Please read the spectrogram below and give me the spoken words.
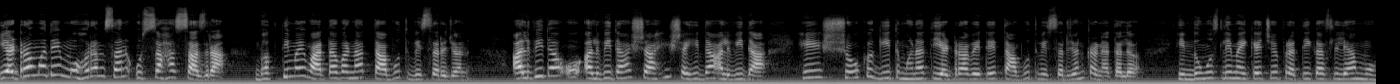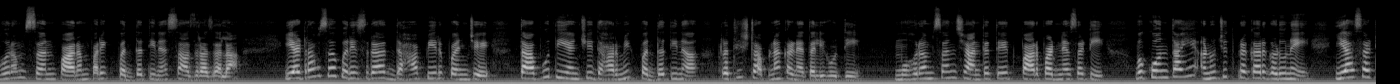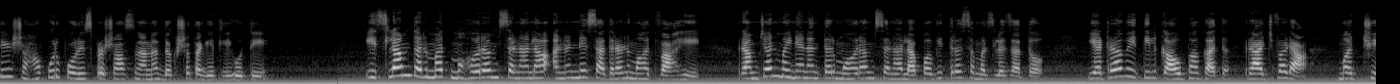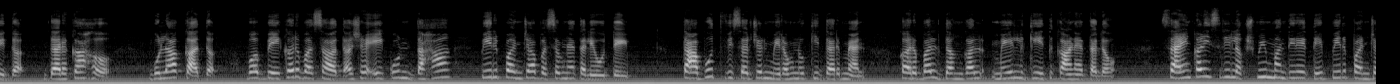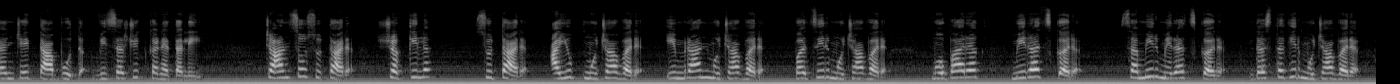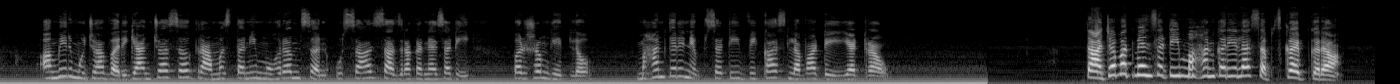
यड्रावमध्ये मोहरम सण उत्साहात साजरा भक्तिमय वातावरणात ताबूत विसर्जन अलविदा ओ अलविदा शाही शहीदा अलविदा हे शोकगीत म्हणत यड्राव येथे ताबूत विसर्जन करण्यात आलं. हिंदू मुस्लिम ऐक्याचे प्रतीक असलेल्या मोहरम सण पारंपरिक पद्धतीने साजरा झाला. यड्रावसह परिसरात दहा पीर पंजे ताबूत यांची धार्मिक पद्धतीनं प्रतिष्ठापना करण्यात आली होती. मोहरम सण शांततेत पार पाडण्यासाठी व कोणताही अनुचित प्रकार घडू नये यासाठी शहापूर पोलीस प्रशासनानं दक्षता घेतली होती. इस्लाम धर्मात मोहरम सणाला अनन्य साधारण महत्त्व आहे. रमजान महिन्यानंतर मोहरम सणाला पवित्र समजलं जातं. यड्राव येथील गाव भागात राजवाडा मस्जिद दरगाह मुलाकात व बेकर वसाहत अशा एकूण दहा पीरपंजा बसवण्यात आले होते. ताबूत विसर्जन मिरवणुकीदरम्यान करबल दंगल मेल गीत गाण्यात आलं. सायंकाळी श्री लक्ष्मी मंदिर येथे पीरपंजांचे ताबूत विसर्जित करण्यात आले. चांदसो सुतार शकील सुतार आयुब मुजावर इम्रान मुजावर वजीर मुजावर मुबारक मिरजकर समीर मिरजकर दस्तगीर मुजावर अमीर मुजावर यांच्यासह ग्रामस्थांनी मोहरम सण उत्साहात साजरा करण्यासाठी परिश्रम घेतलं. महानकरी नेपसाठी विकास लवाटे यड्राव ताज्या बातम्यांसाठी महानकरीला सबस्क्राईब करा.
